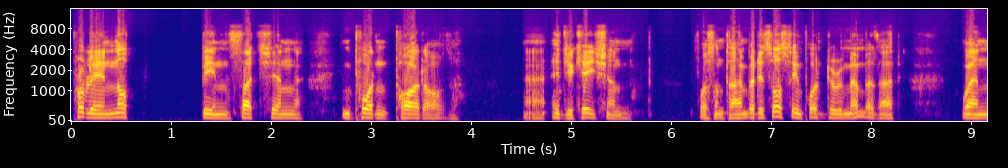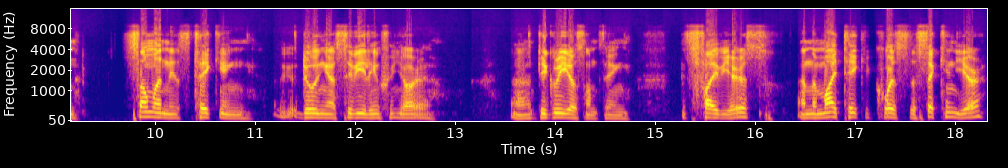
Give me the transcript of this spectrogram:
probably not been such an important part of uh, education for some time. But it's also important to remember that when someone is taking, doing a civil engineer uh, degree or something, it's five years, and they might take a course the second year,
